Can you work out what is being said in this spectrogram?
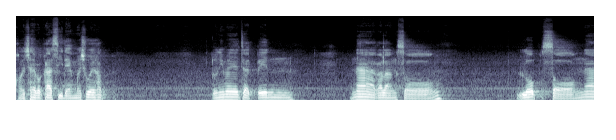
ขอใช้ปากกาสีแดงมาช่วยครับ ตัวนี้มันจะจัดเป็นหน้ากำลังสองลบสองหน้า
